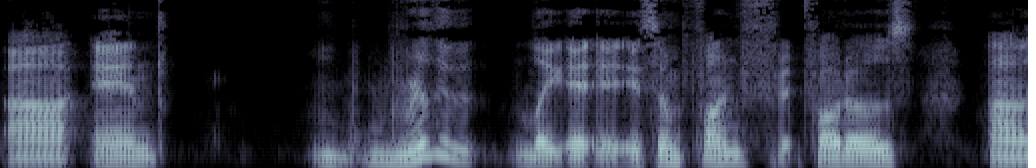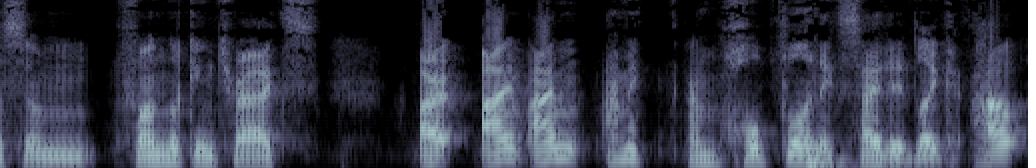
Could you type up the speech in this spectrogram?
uh, and really like it- it's some fun f- photos, uh, some fun looking tracks. Are I'm I'm I'm I'm hopeful and excited. Like how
